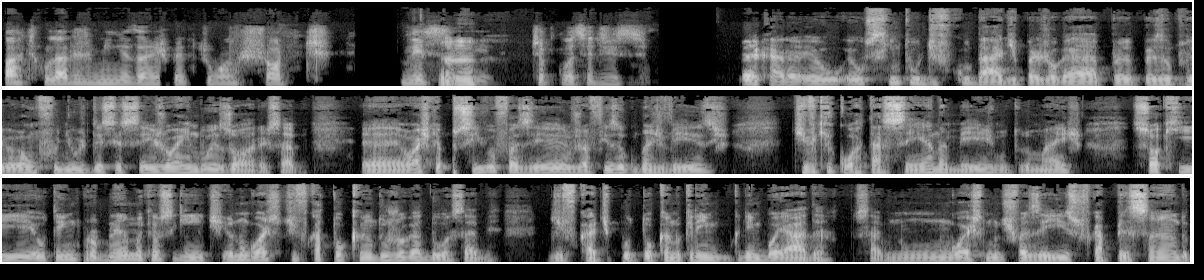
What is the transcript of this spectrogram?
particulares minhas a respeito de one shot nesse uhum. tipo que você disse. É, cara, eu, eu sinto dificuldade para jogar, por, por, exemplo, jogar um funil de DCC e jogar em duas horas, sabe? É, eu acho que é possível fazer, eu já fiz algumas vezes, tive que cortar cena mesmo tudo mais. Só que eu tenho um problema que é o seguinte: eu não gosto de ficar tocando o jogador, sabe? De ficar, tipo, tocando que nem, que nem boiada, sabe? Não, não gosto muito de fazer isso, ficar pressando.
